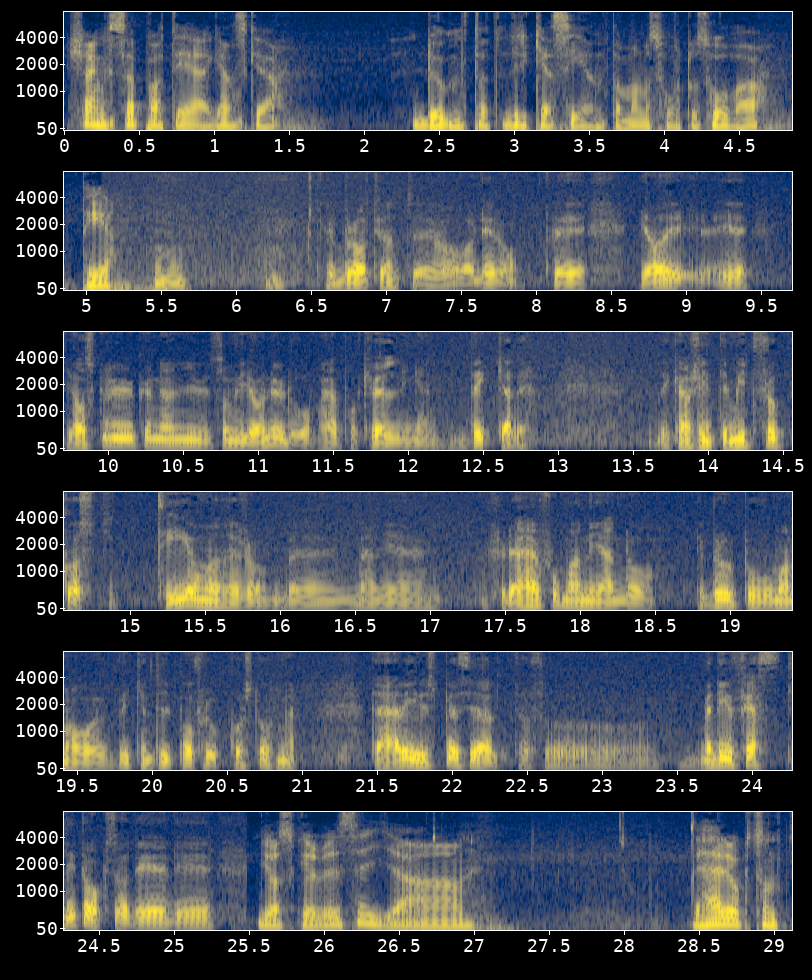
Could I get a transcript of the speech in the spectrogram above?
chansa på att det är ganska dumt att dricka sent om man har svårt att sova te. Mm. mm. Det är bra att jag inte har det då. För jag, eh, jag skulle ju kunna, som vi gör nu då här på kvällningen, dricka det. Det kanske inte är mitt frukost frukostte om man säger så. eh, Men, eh, för det här får man igen då. Det beror på vad man har, vilken typ av frukost då. Men det här är ju speciellt. Alltså, men det är festligt också. Det, det, Jag skulle väl säga... Det här är också sånt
